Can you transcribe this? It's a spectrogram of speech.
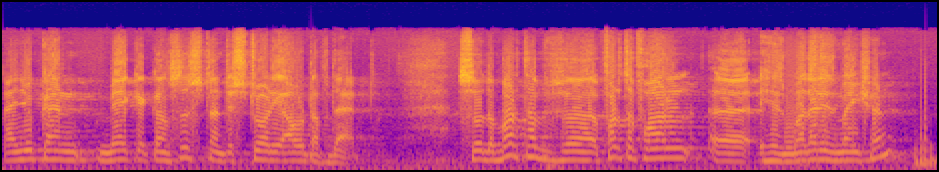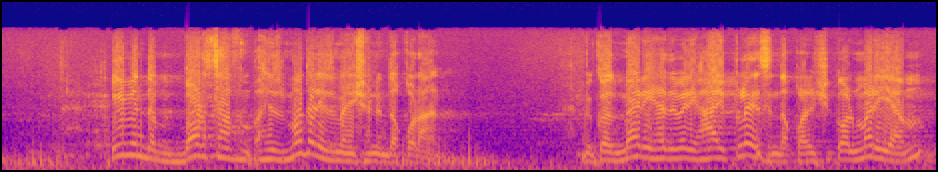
and you can make a consistent story out of that. So the birth of, uh, first of all, uh, his mother is mentioned. Even the birth of his mother is mentioned in the Quran. Because Mary has a very high place in the Quran. She called Maryam,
